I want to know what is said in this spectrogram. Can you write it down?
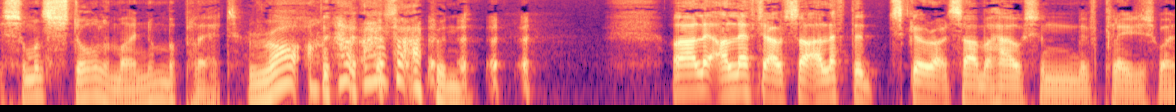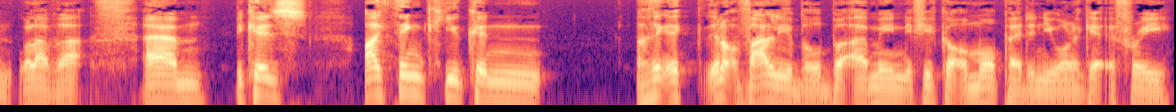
someone's stolen my number plate. Right? How, how's that happened? Well, I, le- I left outside. I left the scooter outside my house, and they've clearly just went, "We'll have that," um, because I think you can. I think they- they're not valuable, but I mean, if you've got a moped and you want to get a free,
